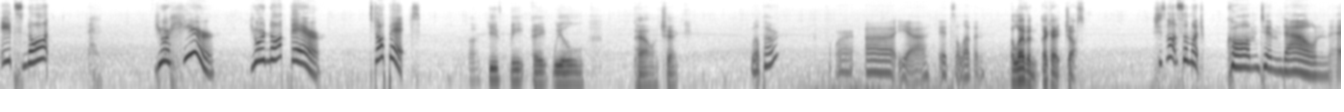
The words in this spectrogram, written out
It's not. You're here. You're not there. Stop it. Uh, give me a will power check. Willpower? Or uh yeah, it's 11. 11. Okay, just. She's not so much calmed him down uh,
